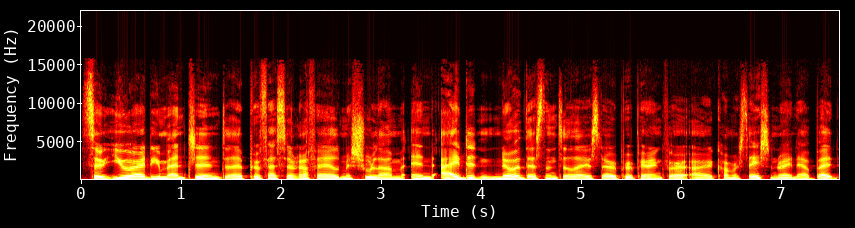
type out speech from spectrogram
So you already mentioned uh, Professor Raphael Mechoulam, and I didn't know this until I started preparing for our conversation right now. But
